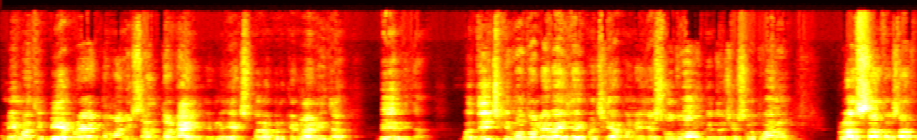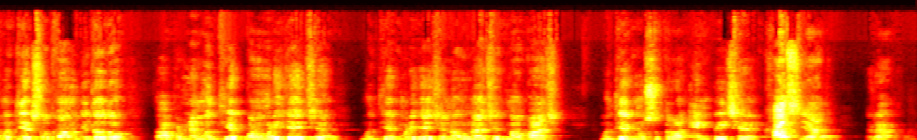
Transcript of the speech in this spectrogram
અને એમાંથી બે પ્રયત્નોમાં નિશાન તકાય, એટલે x બરાબર કેટલા લીધા? બે લીધા. બધી જ કિંમતો લેવાઈ જાય, પછી આપણને જે શોધવાનું કીધું છે, શોધવાનું. પ્લસ સાથોસાથ મધ્યક શોધવાનું કીધો હતો, તો આપણને મધ્યક પણ મળી જાય છે. મધ્યક મળી જાય છે નવના છેદમાં પાંચ. મધ્યકનું સૂત્ર એનપી છે, ખાસ યાદ રાખવું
